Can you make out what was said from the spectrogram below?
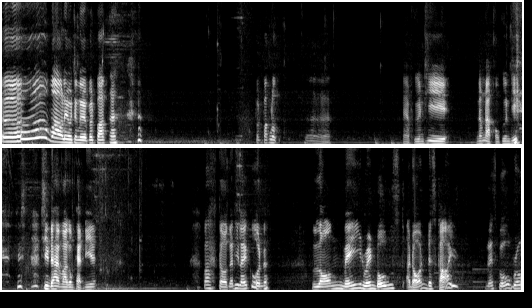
เออมาเร็วจังเลยเป็นปักนะ ปักลูกเออแหมพื้นที่น้ำหนักของพื้นที่ ที่ได้มากับแพทนี้นะไปต่อกันที่ไลฟ์โคนนะ Long may rainbows adorn the sky Let's go bro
